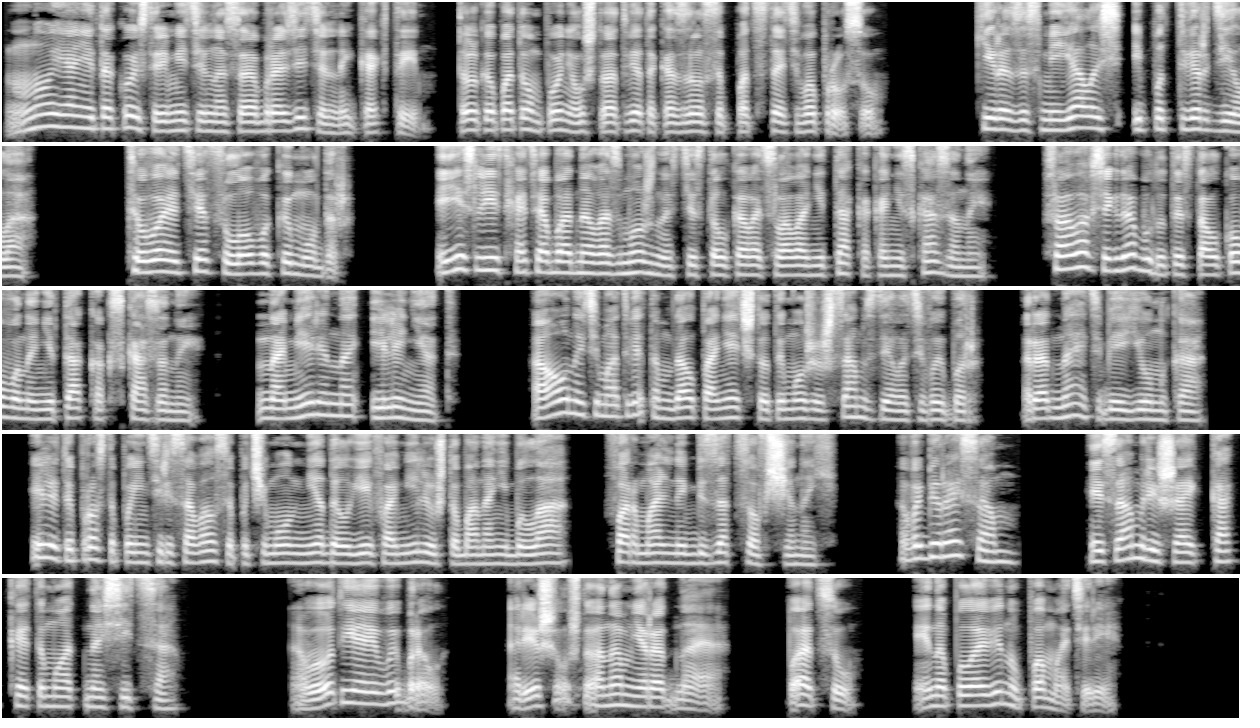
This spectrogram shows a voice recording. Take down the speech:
«Ну, я не такой стремительно сообразительный, как ты. Только потом понял, что ответ оказался под стать вопросу». Кира засмеялась и подтвердила. «Твой отец ловок и мудр. Если есть хотя бы одна возможность истолковать слова не так, как они сказаны, слова всегда будут истолкованы не так, как сказаны, намеренно или нет. А он этим ответом дал понять, что ты можешь сам сделать выбор. Родная тебе юнка, или ты просто поинтересовался, почему он не дал ей фамилию, чтобы она не была формальной безотцовщиной. Выбирай сам. И сам решай, как к этому относиться. Вот я и выбрал. Решил, что она мне родная. По отцу. И наполовину по матери.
